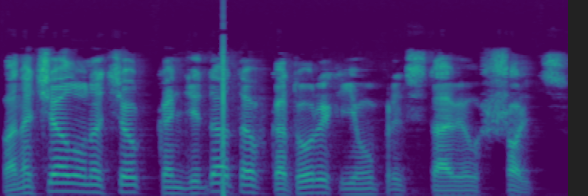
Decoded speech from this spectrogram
Поначалу он отсек кандидатов, которых ему представил Шольц.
